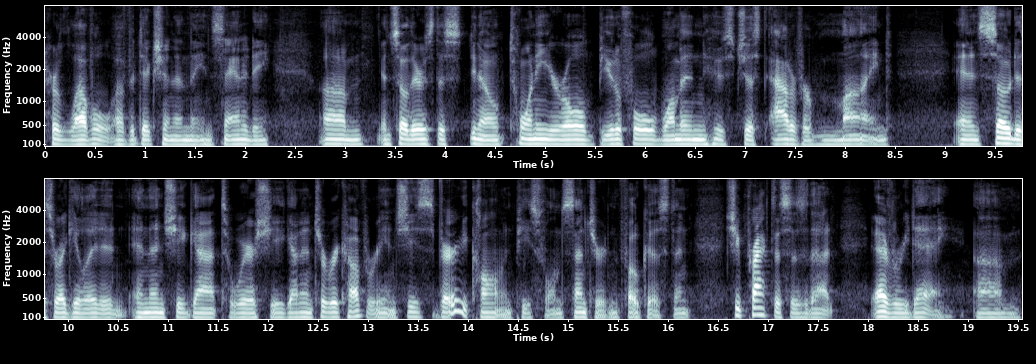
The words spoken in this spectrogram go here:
her level of addiction and the insanity. Um, and so there's this, you know, 20 year old beautiful woman who's just out of her mind and so dysregulated. And then she got to where she got into recovery and she's very calm and peaceful and centered and focused. And she practices that every day. Um,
